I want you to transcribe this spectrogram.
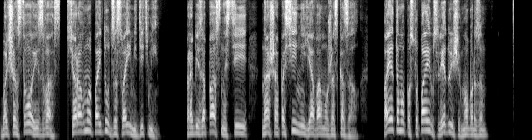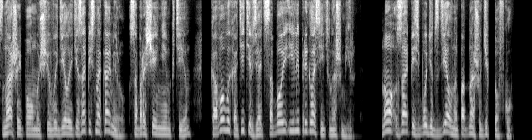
большинство из вас все равно пойдут за своими детьми. Про безопасность и наши опасения я вам уже сказал. Поэтому поступаем следующим образом. С нашей помощью вы делаете запись на камеру с обращением к тем, кого вы хотите взять с собой или пригласить в наш мир. Но запись будет сделана под нашу диктовку.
